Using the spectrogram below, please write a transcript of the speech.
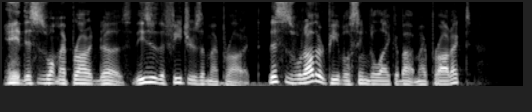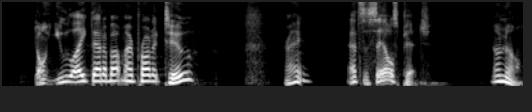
hey, this is what my product does, these are the features of my product, this is what other people seem to like about my product. Don't you like that about my product too? Right? That's a sales pitch. No, no.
